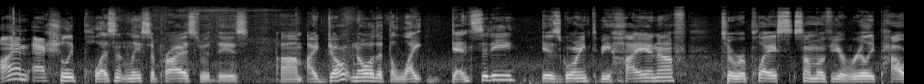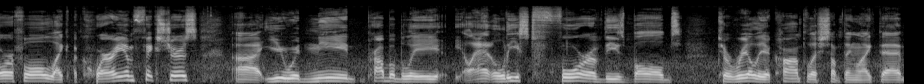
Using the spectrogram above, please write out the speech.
I am actually pleasantly surprised with these. Um, I don't know that the light density is going to be high enough to replace some of your really powerful like aquarium fixtures. Uh, you would need probably at least four of these bulbs to really accomplish something like that.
